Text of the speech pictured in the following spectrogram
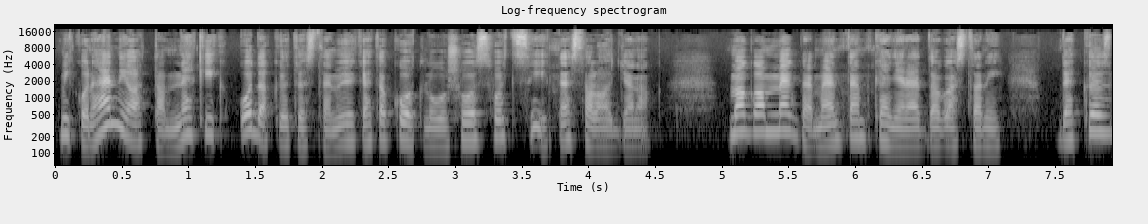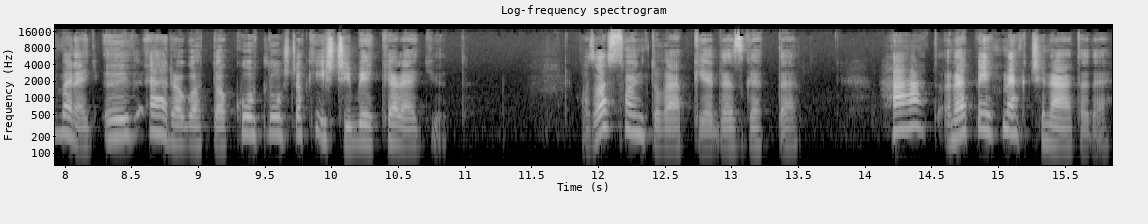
Mikor enni adtam nekik, oda kötöztem őket a kotlóshoz, hogy szét ne szaladjanak. Magam meg bementem kenyeret dagasztani, de közben egy őv elragadta a kotlóst a kis csibékkel együtt. Az asszony tovább kérdezgette. Hát, a repét megcsináltad-e?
